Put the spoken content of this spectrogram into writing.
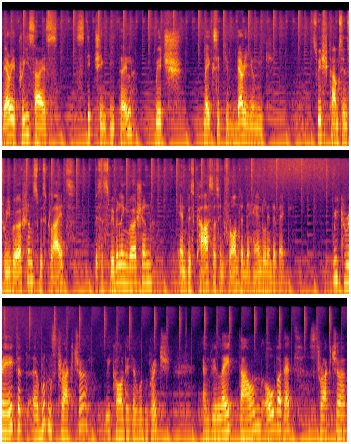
very precise stitching detail, which makes it very unique. Swish comes in three versions with glides, with a swiveling version, and with casters in front and the handle in the back. We created a wooden structure, we called it a wooden bridge, and we laid down over that structure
